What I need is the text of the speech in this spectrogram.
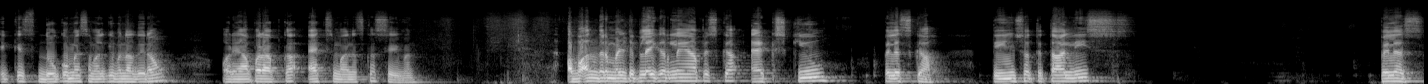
इक्कीस, दो को मैं समझ के बना दे रहा हूँ। और यहाँ पर आपका एक्स माइनस का सेवन। अब अंदर मल्टीप्लाई कर लें आप इसका। एक्स क्यू प्लस का तीन सौ तैतालीस प्लस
